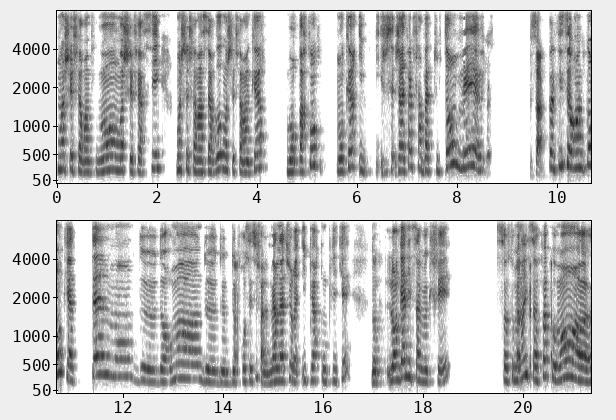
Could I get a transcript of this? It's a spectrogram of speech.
moi, je sais faire un poumon, moi, je sais faire ci, moi, je sais faire un cerveau, moi, je sais faire un cœur. Bon, par contre, mon cœur, j'arrive pas à le faire battre tout le temps, mais. Euh, C'est ça. Quand ils se rendent compte qu'il y a tellement d'hormones, de, de, de, processus, enfin, la mère nature est hyper compliquée. Donc, l'organe, ils savent créer, sauf que maintenant, ils ne savent pas comment euh,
